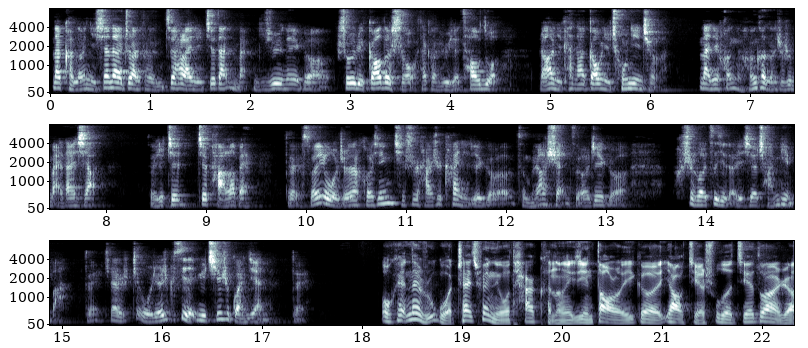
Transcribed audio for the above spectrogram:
那可能你现在赚，可能接下来你接单买，你去那个收益率高的时候，它可能有些操作，然后你看它高你冲进去了，那你很很可能就是买单下，对，就接接盘了呗。对，所以我觉得核心其实还是看你这个怎么样选择这个适合自己的一些产品吧。对，这这我觉得自己的预期是关键的。对。OK，那如果债券牛它可能已经到了一个要结束的阶段，然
